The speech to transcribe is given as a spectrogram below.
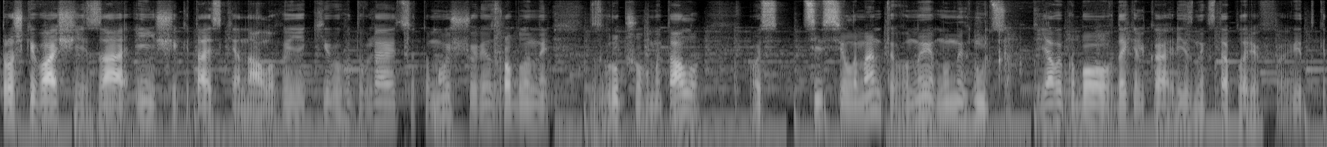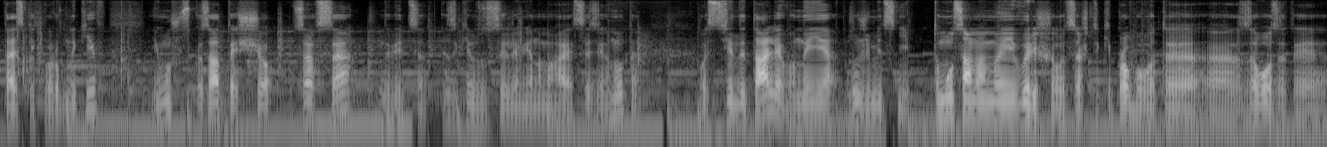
трошки важчий за інші китайські аналоги, які виготовляються, тому що він зроблений з грубшого металу. Ось ці всі елементи вони ну не гнуться. Я випробовував декілька різних степлерів від китайських виробників, і мушу сказати, що це все, дивіться, з яким зусиллям я намагаюся зігнути. Ось ці деталі вони є дуже міцні. Тому саме ми і вирішили все ж таки пробувати е, завозити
